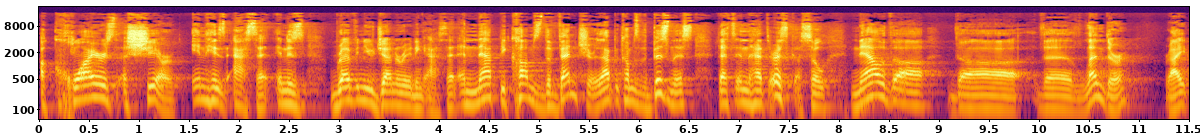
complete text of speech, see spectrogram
acquires a share in his asset, in his revenue generating asset, and that becomes the venture, that becomes the business that's in the Heteriska. So now the, the, the lender, right,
